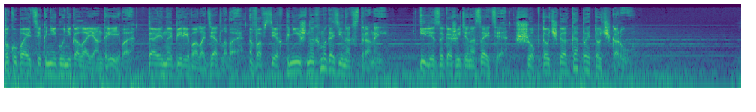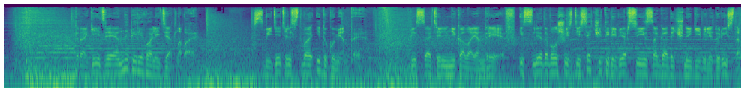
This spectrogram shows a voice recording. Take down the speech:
Покупайте книгу Николая Андреева «Тайна перевала Дятлова» во всех книжных магазинах страны. Или закажите на сайте shop.kp.ru Трагедия на перевале Дятлова. Свидетельства и документы. Писатель Николай Андреев исследовал 64 версии загадочной гибели туристов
